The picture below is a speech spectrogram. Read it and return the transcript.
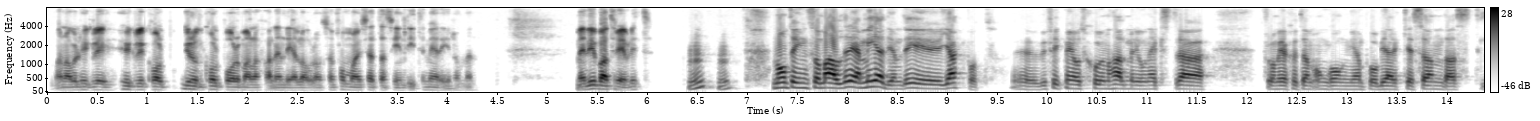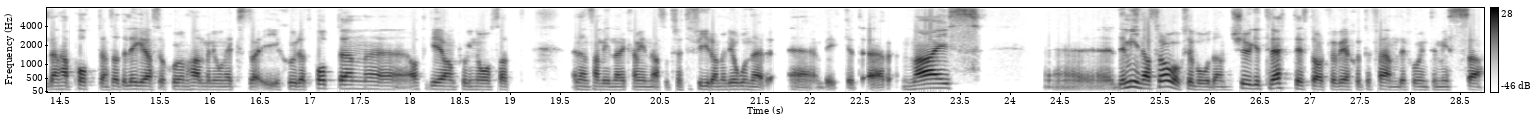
man har väl hygglig, hygglig koll, grundkoll på dem i alla fall, en del av dem. Sen får man ju sätta sig in lite mer i dem. Men, men det är bara trevligt. Mm, mm. Någonting som aldrig är medium, det är jackpot. Eh, vi fick med oss 7,5 miljoner extra från V75-omgången på Bjerke söndags till den här potten. Så det ligger alltså 7,5 miljoner extra i sjurättspotten. Eh, ATG har en prognos att en ensam vinnare kan vinna alltså 34 miljoner, eh, vilket är nice. Det är midnattstrav också i Boden. 2030 start för V75, det får vi inte missa.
